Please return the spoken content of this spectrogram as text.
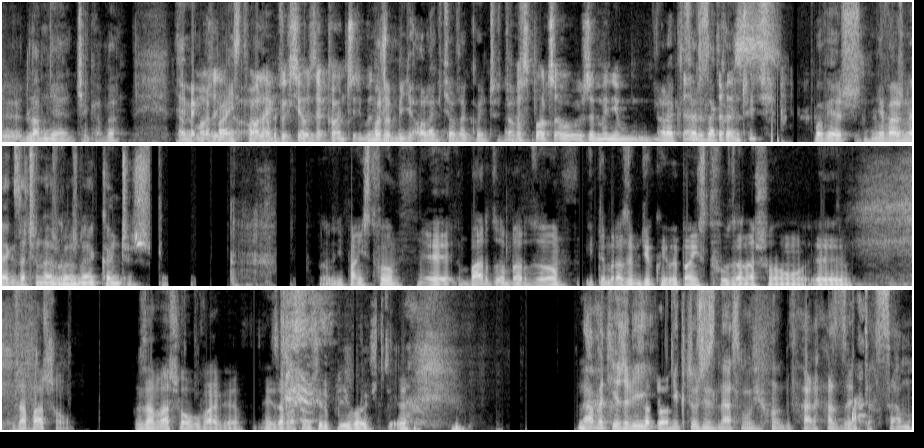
y, dla mnie ciekawe. Nie wiem, jak Może dla Państwa. Olek by chciał zakończyć, bo Może tak by Olek chciał zakończyć. rozpoczął, że my nie... Olek, chcesz teraz- zakończyć? Bo wiesz, nieważne jak zaczynasz, ważne jak kończysz. Szanowni Państwo, e, bardzo, bardzo i tym razem dziękujemy Państwu za naszą, e, za Waszą, za Waszą uwagę, e, za Waszą cierpliwość. Nawet jeżeli niektórzy z nas mówią dwa razy to samo.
